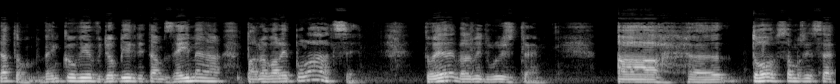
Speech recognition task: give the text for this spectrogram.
na tom venkově v době, kdy tam zejména panovali Poláci. To je velmi důležité. A e, to samozřejmě se e,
